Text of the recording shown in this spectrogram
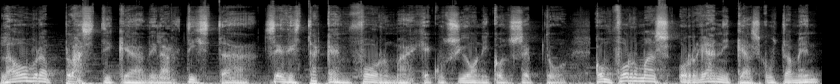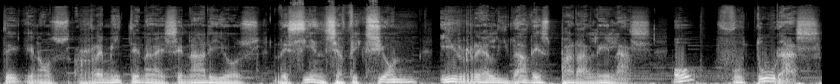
La obra plástica del artista se destaca en forma, ejecución y concepto, con formas orgánicas justamente que nos remiten a escenarios de ciencia ficción y realidades paralelas o futuras,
